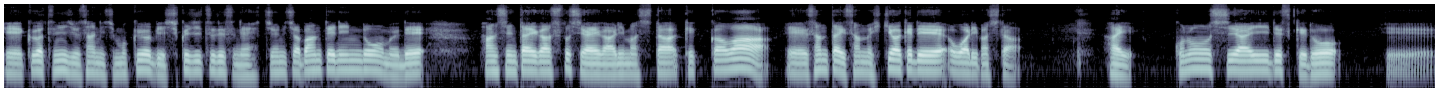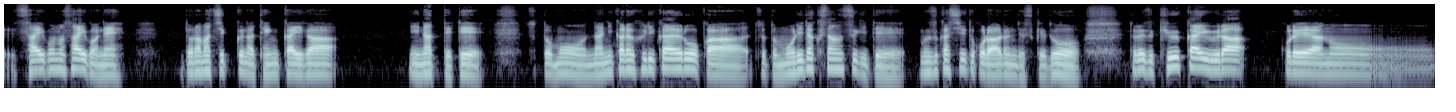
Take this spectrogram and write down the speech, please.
えー、9月23日木曜日祝日ですね。中日はバンテリンドームで阪神タイガースと試合がありました。結果は、えー、3対3の引き分けで終わりました。はい、この試合ですけど、えー、最後の最後ね、ドラマチックな展開が、になってて、ちょっともう何から振り返ろうか、ちょっと盛りだくさんすぎて難しいところあるんですけど、とりあえず9回裏、これあの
